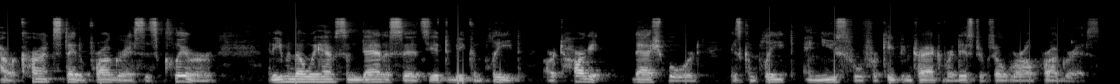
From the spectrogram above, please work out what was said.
our current state of progress is clearer, and even though we have some data sets yet to be complete, our target dashboard is complete and useful for keeping track of our district's overall progress.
